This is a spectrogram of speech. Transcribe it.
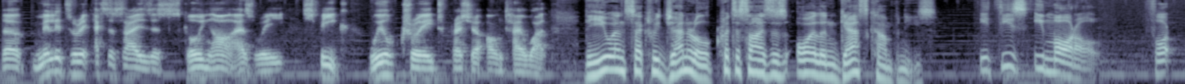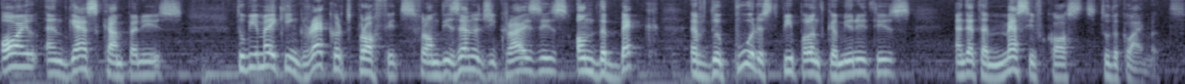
The military exercises going on as we speak will create pressure on Taiwan. The UN Secretary General criticizes oil and gas companies. It is immoral for oil and gas companies to be making record profits from this energy crisis on the back of the poorest people and communities and at a massive cost to the climate.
